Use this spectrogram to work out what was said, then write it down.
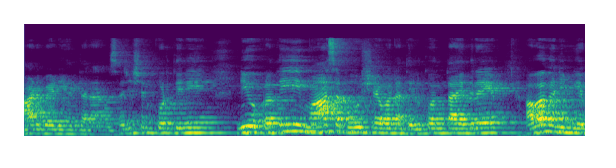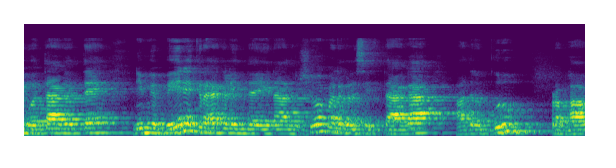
ಮಾಡಬೇಡಿ ಅಂತ ನಾನು ಸಜೆಷನ್ ಕೊಡ್ತೀನಿ. ನೀವು ಪ್ರತಿ ಮಾಸ ಭವಿಷ್ಯವನ್ನು ತಿಳ್ಕೊತಾ ಇದ್ದರೆ ಅವಾಗ ನಿಮಗೆ ಗೊತ್ತಾಗುತ್ತೆ, ನಿಮಗೆ ಬೇರೆ ಗ್ರಹಗಳಿಂದ ಏನಾದರೂ ಶುಭ ಫಲಗಳು ಸಿಕ್ಕಿದಾಗ ಅದರ ಗುರು ಪ್ರಭಾವ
